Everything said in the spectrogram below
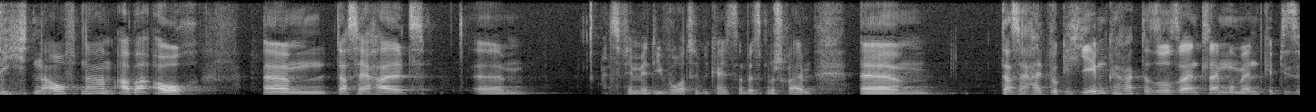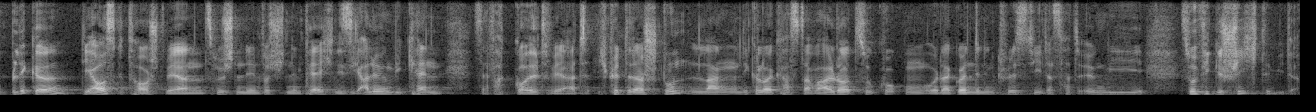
dichten Aufnahmen, aber auch, ähm, dass er halt. Ähm, Jetzt fehlen mir die Worte, wie kann ich es am besten beschreiben? Ähm, dass er halt wirklich jedem Charakter so seinen kleinen Moment gibt. Diese Blicke, die ausgetauscht werden zwischen den verschiedenen Pärchen, die sich alle irgendwie kennen, ist einfach Gold wert. Ich könnte da stundenlang Nikolai Caster-Waldau zugucken oder Gwendolyn Christie. Das hat irgendwie so viel Geschichte wieder.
